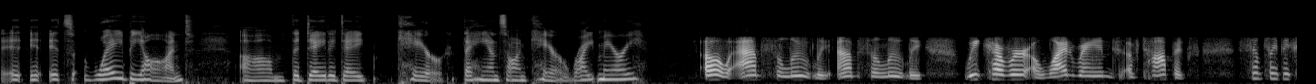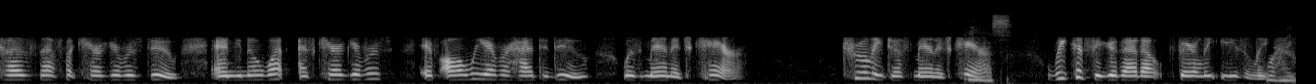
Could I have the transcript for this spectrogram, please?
it, it, it's way beyond um, the day to day care, the hands on care, right, Mary? Oh, absolutely, absolutely. We cover a wide range of topics simply because that's what caregivers do. And you know what? As caregivers, if all we ever had to do was manage care, truly just manage care, yes. We could figure that out fairly easily. Right.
